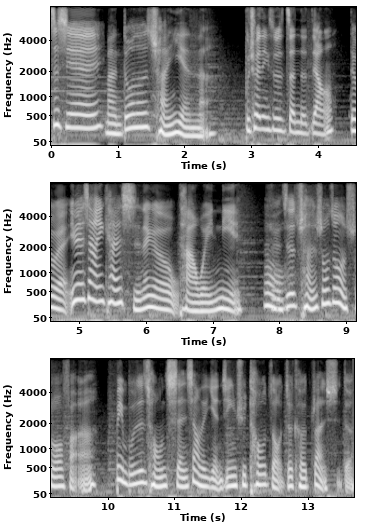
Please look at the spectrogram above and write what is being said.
这些蛮多都是传言啦，不确定是不是真的这样。对，因为像一开始那个塔维涅。嗯，这是传说中的说法啊，并不是从神像的眼睛去偷走这颗钻石的，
